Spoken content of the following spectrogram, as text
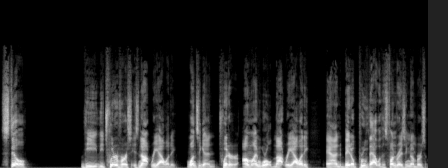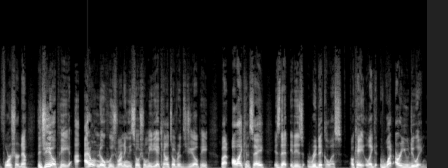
Still, the, the Twitterverse is not reality. Once again, Twitter, online world, not reality. And Beto proved that with his fundraising numbers for sure. Now, the GOP, I don't know who's running the social media accounts over at the GOP, but all I can say is that it is ridiculous. Okay, like what are you doing?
